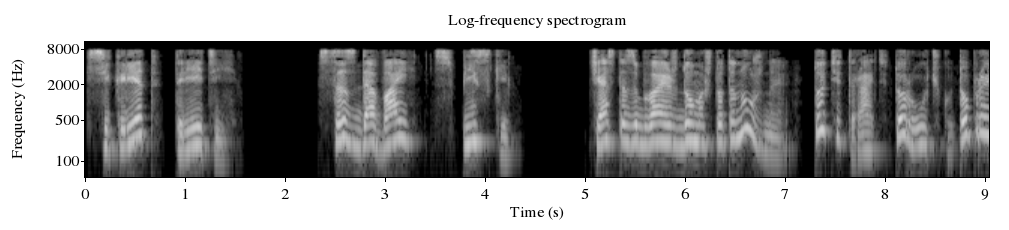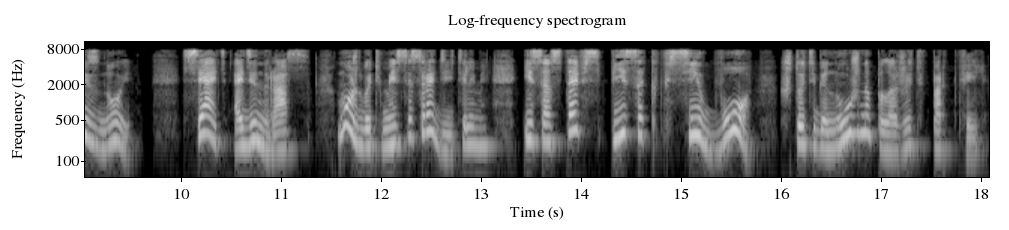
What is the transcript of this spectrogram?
Секрет третий. Создавай списки. Часто забываешь дома что-то нужное, то тетрадь, то ручку, то проездной. Сядь один раз, может быть, вместе с родителями, и составь список всего, что тебе нужно положить в портфель.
